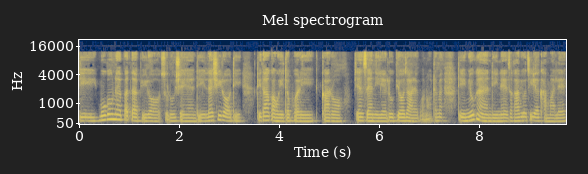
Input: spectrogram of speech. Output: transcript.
ဒီမိုးကုတ်နဲ့ပတ်သက်ပြီးတော့ဆိုလို့ရှိရင်ဒီလက်ရှိတော့ဒီဒေသကောင်ရေးတပ်ဖွဲ့တွေကတော့ပြင်ဆင်နေတယ်လို့ပြောကြတယ်ပေါ့နော်ဒါပေမဲ့ဒီမြို့ခံဒီနဲ့စကားပြောကြည့်တဲ့အခါမှာလည်း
